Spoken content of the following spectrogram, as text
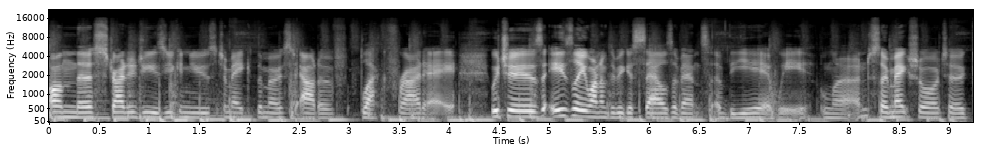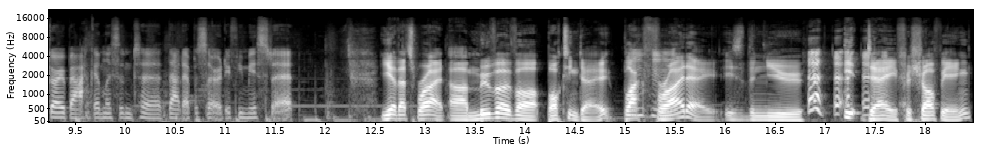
on the strategies you can use to make the most out of Black Friday, which is easily one of the biggest sales events of the year, we learned. So, make sure to go back and listen to that episode if you missed it. Yeah, that's right. Uh, move over Boxing Day. Black Mm-hmm. Friday is the new it day for shopping.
